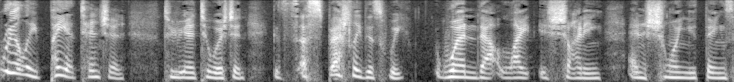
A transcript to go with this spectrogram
really pay attention to your intuition, especially this week when that light is shining and showing you things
